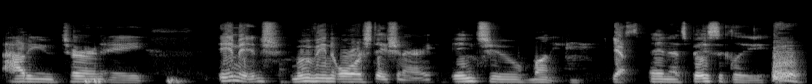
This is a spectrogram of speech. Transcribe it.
how do you turn a image, moving or stationary, into money, Yes. and that's basically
